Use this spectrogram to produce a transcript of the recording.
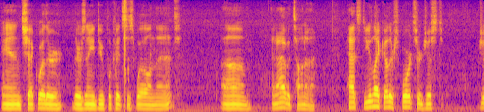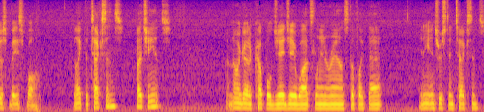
And check whether there's any duplicates as well on that. Um, and I have a ton of hats. Do you like other sports or just just baseball? You like the Texans by chance? I know I got a couple J.J. Watts laying around, stuff like that. Any interest in Texans?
